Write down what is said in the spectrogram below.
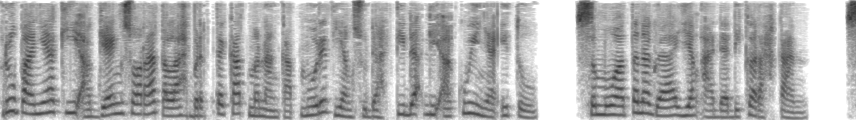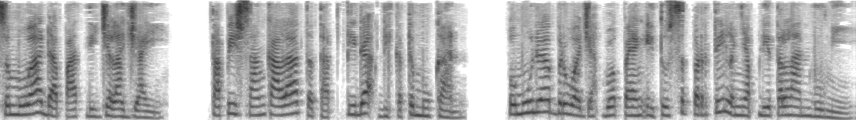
Rupanya Ki Ageng Sora telah bertekad menangkap murid yang sudah tidak diakuinya itu. Semua tenaga yang ada dikerahkan. Semua dapat dijelajahi. Tapi sangkala tetap tidak diketemukan. Pemuda berwajah bopeng itu seperti lenyap di telan bumi.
